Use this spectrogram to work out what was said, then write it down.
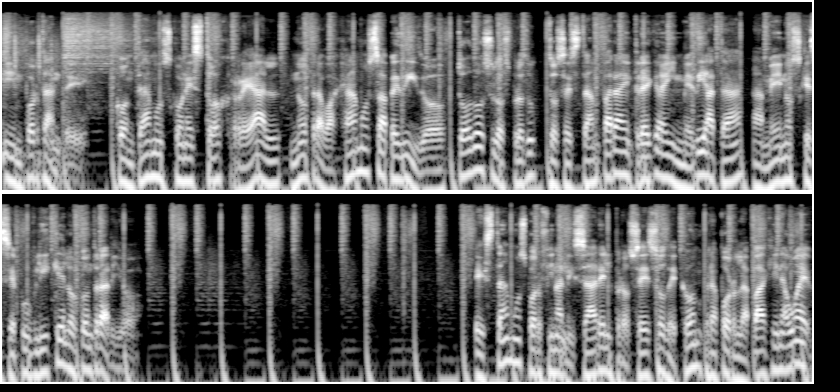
Importante. Contamos con stock real, no trabajamos a pedido, todos los productos están para entrega inmediata, a menos que se publique lo contrario. Estamos por finalizar el proceso de compra por la página web.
